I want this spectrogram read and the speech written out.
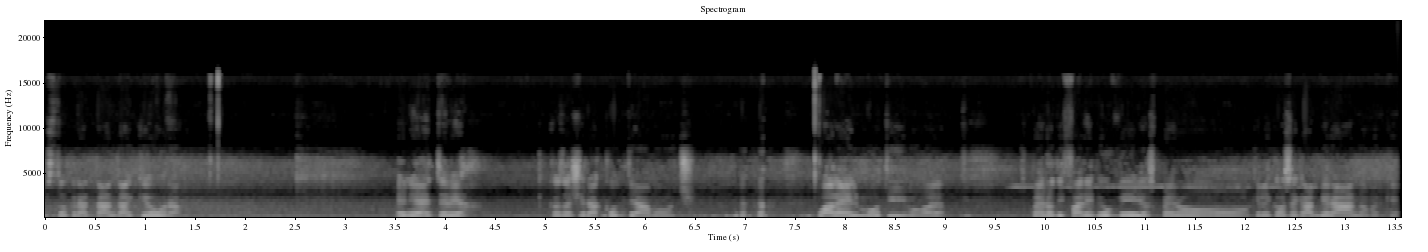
mi sto grattando anche ora. E niente via. Cosa ci raccontiamo oggi? Qual è il motivo eh? Spero di fare più video spero che le cose cambieranno perché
